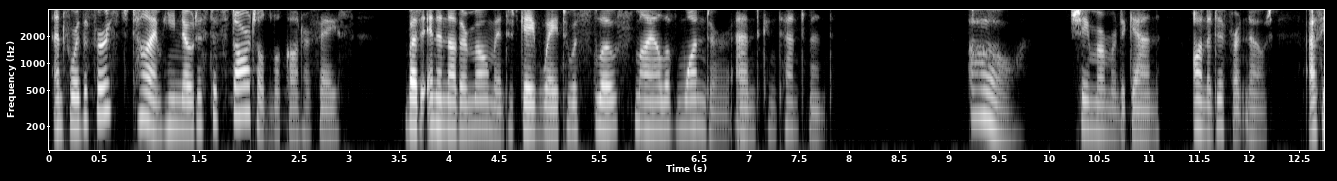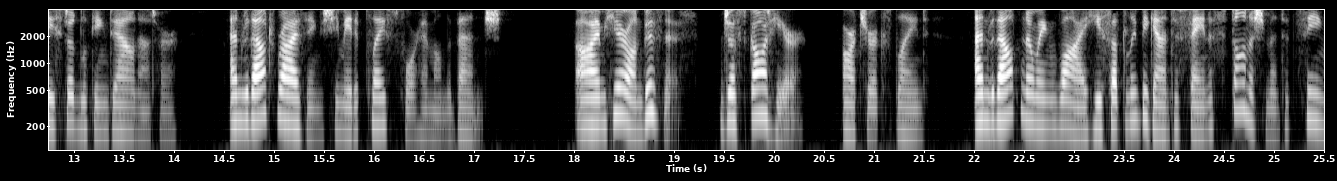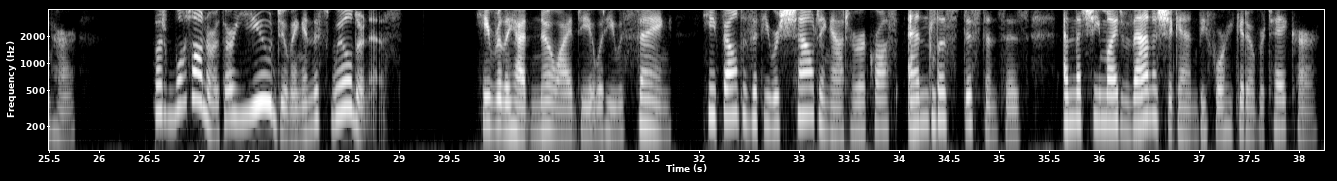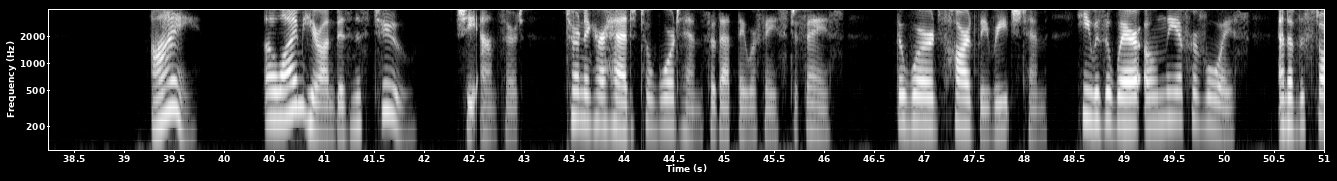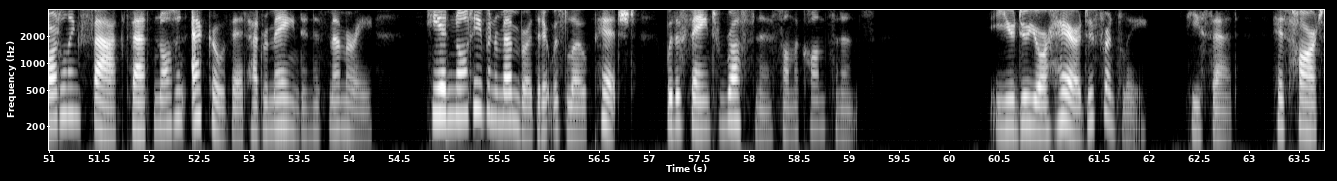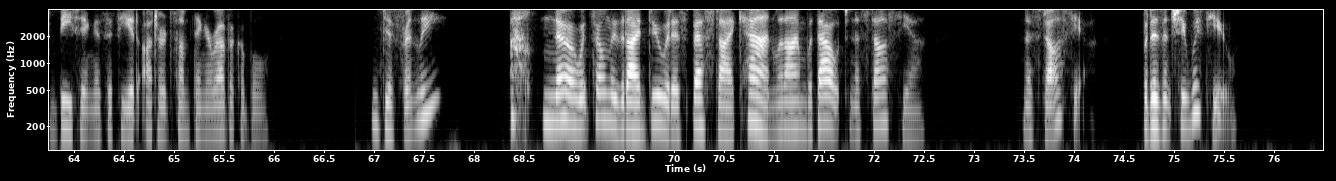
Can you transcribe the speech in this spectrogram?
and for the first time he noticed a startled look on her face, but in another moment it gave way to a slow smile of wonder and contentment. "Oh!" she murmured again, on a different note, as he stood looking down at her and without rising she made a place for him on the bench. "I'm here on business just got here," Archer explained, and without knowing why he suddenly began to feign astonishment at seeing her. "But what on earth are you doing in this wilderness?" He really had no idea what he was saying. He felt as if he were shouting at her across endless distances, and that she might vanish again before he could overtake her. "I? Oh, I'm here on business too," she answered turning her head toward him so that they were face to face. The words hardly reached him; he was aware only of her voice, and of the startling fact that not an echo of it had remained in his memory. He had not even remembered that it was low pitched, with a faint roughness on the consonants. "You do your hair differently," he said, his heart beating as if he had uttered something irrevocable. "Differently? No, it's only that I do it as best I can when I'm without Nastasia." "Nastasia? But isn't she with you?"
